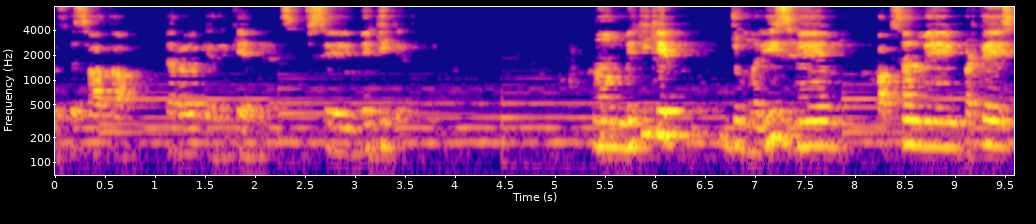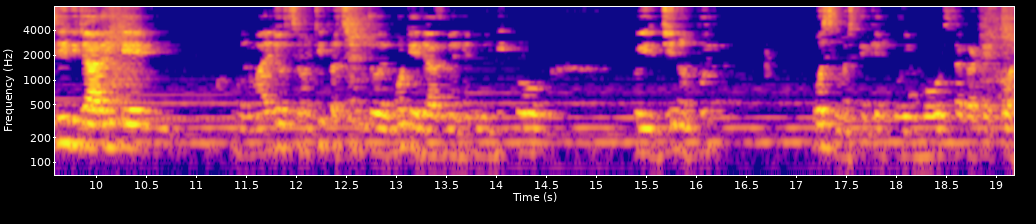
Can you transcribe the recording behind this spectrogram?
اس کے ساتھ آپ پیرالہ کہتے ہیں کہ ایپیلیپسی جسے میگی کہتے ہیں ہاں، میگی کے جو مریض ہیں، پاکستان میں بڑھتے اس لیے بھی جا رہے ہیں کہ ہمارے جو سیونٹی پرسینٹ جو ریموٹ ایریاز میں ہیں، میگی کو کوئی جن اور کوئی وہ سمجھتے کہ کوئی وہ اس طرح کا ہوا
